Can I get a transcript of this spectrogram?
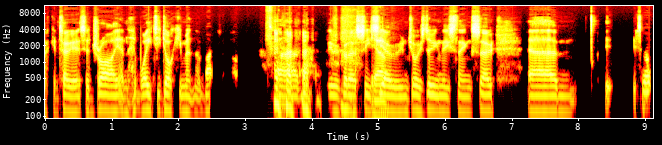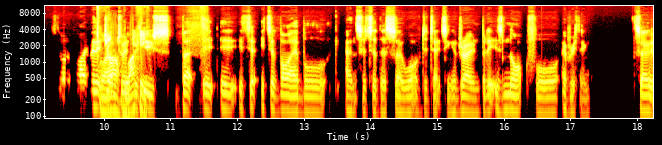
I can tell you it's a dry and weighty document that backs up. Uh, we've got a CTO yeah. who enjoys doing these things, so um, it, it's not five minute wow, job to introduce, but it, it, it's a it's a viable answer to the so what of detecting a drone, but it is not for everything. So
